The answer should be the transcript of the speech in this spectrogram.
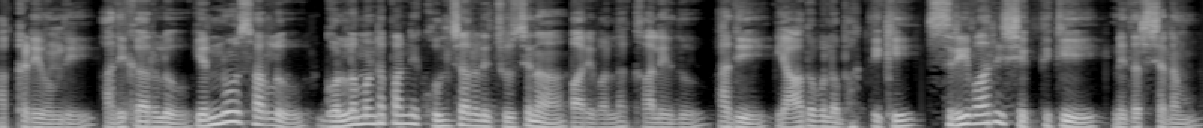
అక్కడే ఉంది. అధికారులు ఎన్నోసార్లు గొల్ల మండపాన్ని కూల్చాలని చూసినా వారి వల్ల కాలేదు. అది యాదవుల భక్తికి శ్రీవారి శక్తికి నిదర్శనం.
